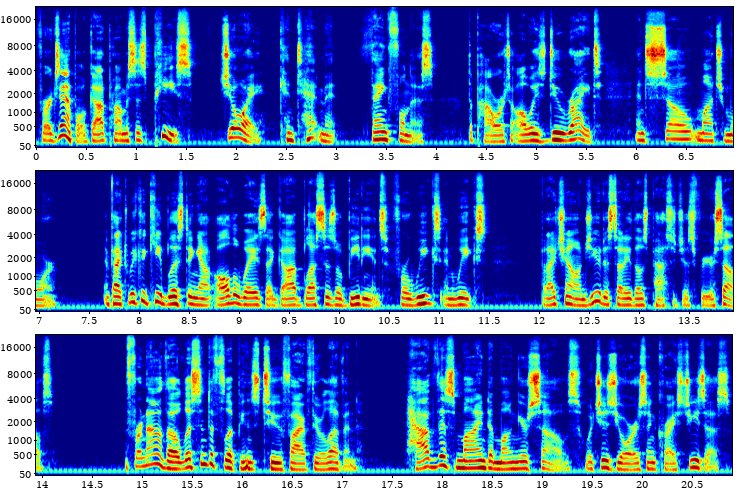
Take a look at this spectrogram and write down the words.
For example, God promises peace, joy, contentment, thankfulness, the power to always do right, and so much more. In fact, we could keep listing out all the ways that God blesses obedience for weeks and weeks, but I challenge you to study those passages for yourselves. For now, though, listen to Philippians 2 5 through 11. Have this mind among yourselves, which is yours in Christ Jesus,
